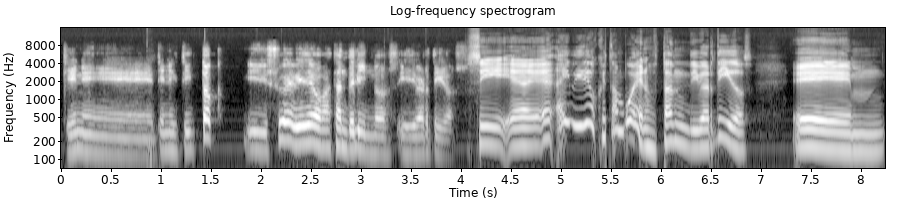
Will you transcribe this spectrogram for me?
Tiene, tiene TikTok y sube videos bastante lindos y divertidos. Sí, eh, hay videos que están buenos, están divertidos. Eh,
